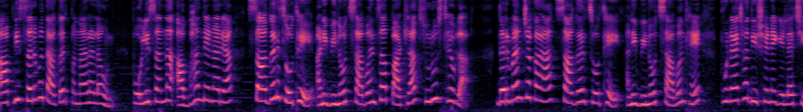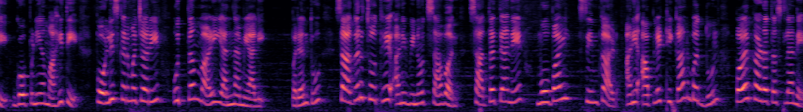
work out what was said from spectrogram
आपली सर्व ताकद पणाला लावून पोलिसांना आव्हान देणाऱ्या सागर चोथे आणि विनोद सावंतचा पाठलाग सुरूच ठेवला. दरम्यानच्या काळात सागर चोथे आणि विनोद सावंत हे पुण्याच्या दिशेने गेल्याची गोपनीय माहिती पोलीस कर्मचारी उत्तम माळी यांना मिळाली. परंतु सागर चोथे आणि विनोद सावंत सातत्याने मोबाईल सिम कार्ड आणि आपले ठिकाण बदलून पळ काढत असल्याने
